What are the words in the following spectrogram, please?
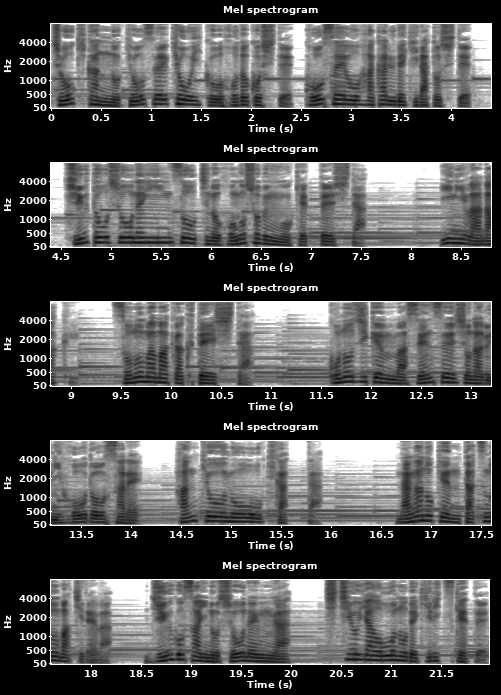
長期間の強制教育を施して更生を図るべきだとして中等少年院装置の保護処分を決定した。意義はなくそのまま確定した。この事件はセンセーショナルに報道され反響も大きかった。長野県辰野町では15歳の少年が父親を斧で切りつけて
